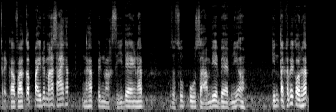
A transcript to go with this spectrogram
ไก่กาฟ้าก็ไปด้วยม้าซ้ายครับนะครับ เป็นหมากสีแดงนะครับจะสู้ปูสามเบี้ยแบบนี้เอากินตัดเข้าไปก่อนครับ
